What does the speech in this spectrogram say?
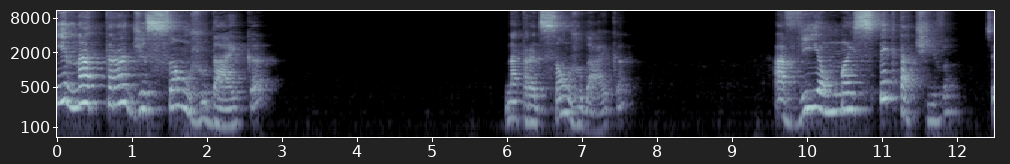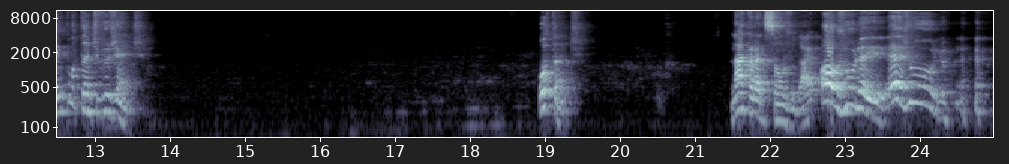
E na tradição judaica, na tradição judaica, havia uma expectativa. Isso é importante, viu, gente? Importante. Na tradição judaica, ó, o Júlio aí, é Júlio.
